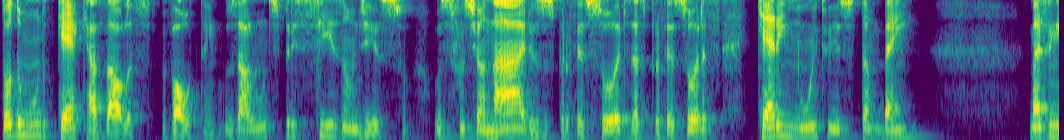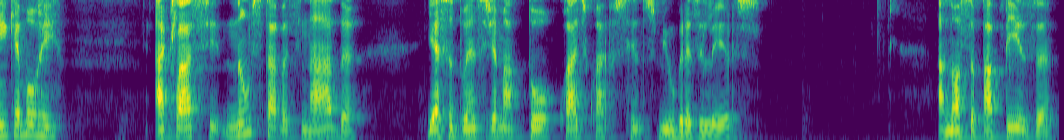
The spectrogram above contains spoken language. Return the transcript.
Todo mundo quer que as aulas voltem, os alunos precisam disso, os funcionários, os professores, as professoras querem muito isso também. Mas ninguém quer morrer. A classe não está vacinada e essa doença já matou quase 400 mil brasileiros. A nossa papisa,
